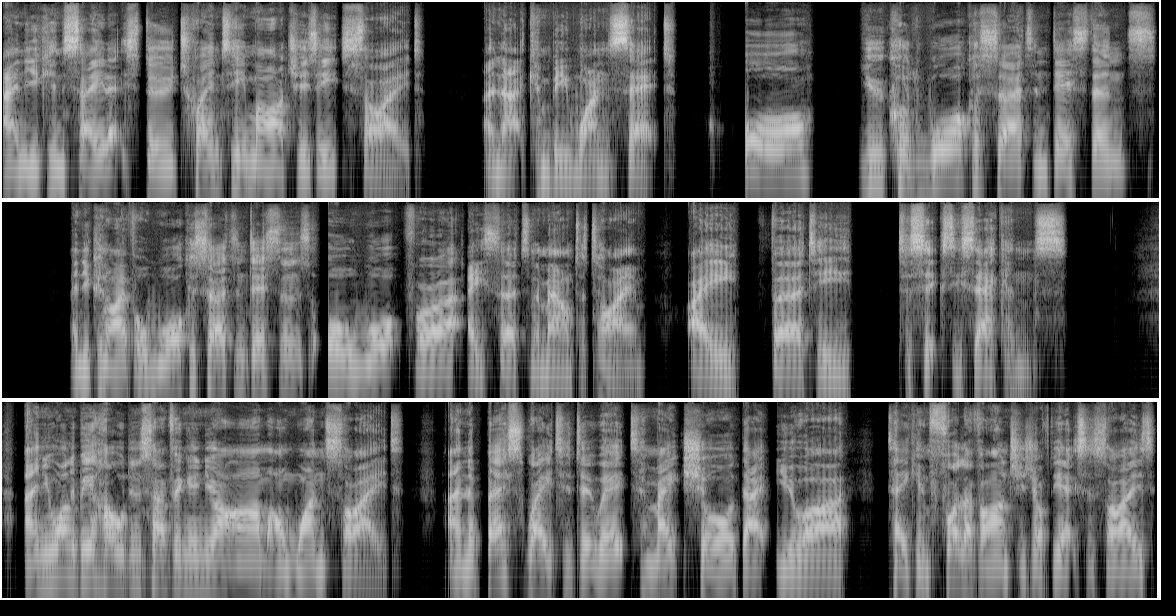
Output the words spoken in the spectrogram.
and you can say, let's do 20 marches each side, and that can be one set. Or you could walk a certain distance, and you can either walk a certain distance or walk for a, certain amount of time, i.e., 30 to 60 seconds. And you want to be holding something in your arm on one side. And the best way to do it to make sure that you are taking full advantage of the exercise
